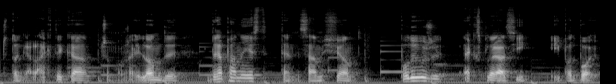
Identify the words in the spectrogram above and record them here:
Czy to galaktyka, czy może i lądy, drapany jest ten sam świąt. Podróży, eksploracji i podboju.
